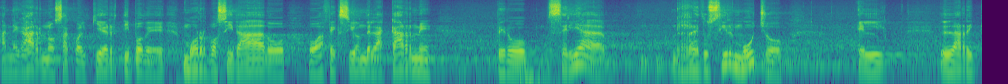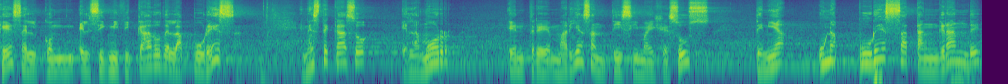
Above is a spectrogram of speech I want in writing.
a negarnos a cualquier tipo de morbosidad o, afección de la carne, pero sería reducir mucho la riqueza, el, significado de la pureza. En este caso, el amor entre María Santísima y Jesús tenía una pureza tan grande,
